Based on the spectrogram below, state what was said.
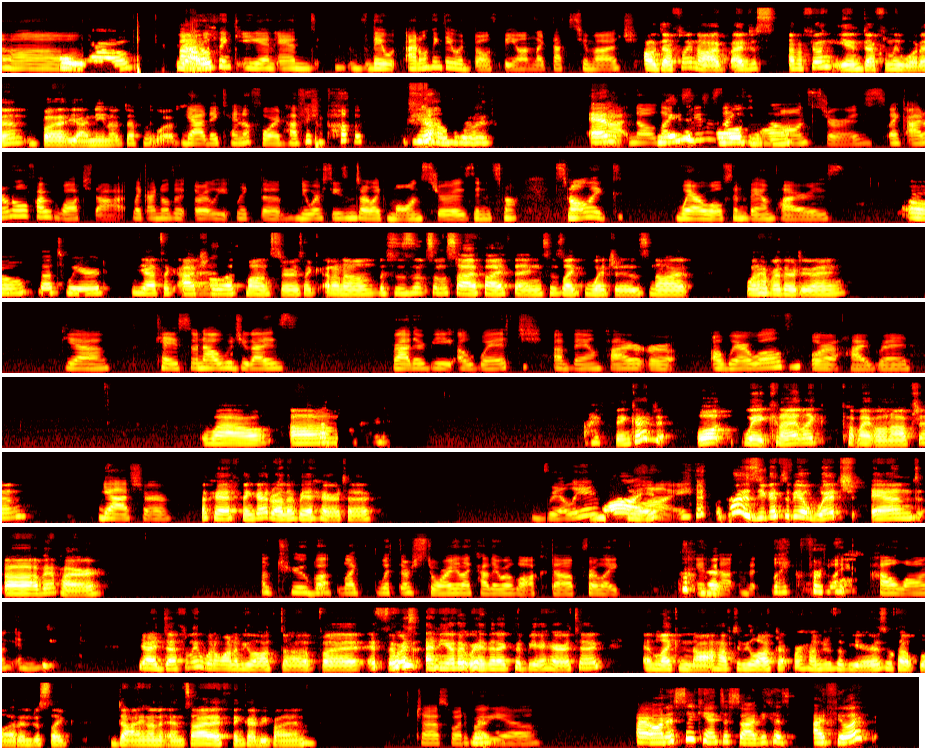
Um, oh wow. Yeah, I I don't was- think Ian and they. I don't think they would both be on. Like that's too much. oh, definitely not. I, I just I have a feeling Ian definitely wouldn't, but yeah, Nina definitely would. Yeah, they can't afford having both. Yeah, literally. And yeah, no, Ian is is like now. monsters. Like I don't know if I would watch that. Like I know the early, like the newer seasons are like monsters, and it's not. It's not like werewolves and vampires. oh, that's weird. Yeah, it's like actual like monsters. Like I don't know. This isn't some sci-fi thing. This is like witches, not whatever they're doing. Yeah. Okay, so now would you guys rather be a witch, a vampire, or a werewolf, or a hybrid? Wow. Um, I think I'd. Well, wait. Can I like put my own option? Yeah, sure. Okay, I think I'd rather be a heretic. Really? Why? Why? Because you get to be a witch and uh, a vampire. oh, true. But like with their story, like how they were locked up for like in that like for like how long and Yeah, I definitely wouldn't want to be locked up, but if there was any other way that I could be a heretic and like not have to be locked up for hundreds of years without blood and just like dying on the inside, I think I'd be fine. Jess, what about you? I honestly can't decide because I feel like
